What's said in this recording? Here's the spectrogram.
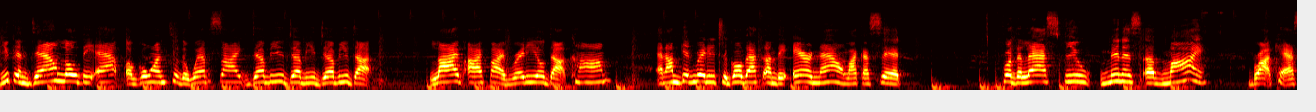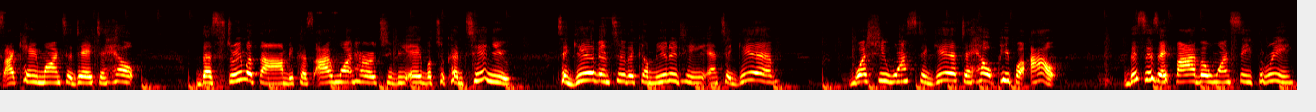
You can download the app or go onto the website www.livei5radio.com. And I'm getting ready to go back on the air now. Like I said, for the last few minutes of my broadcast, I came on today to help the Streamathon because I want her to be able to continue to give into the community and to give what she wants to give to help people out. This is a 501c3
